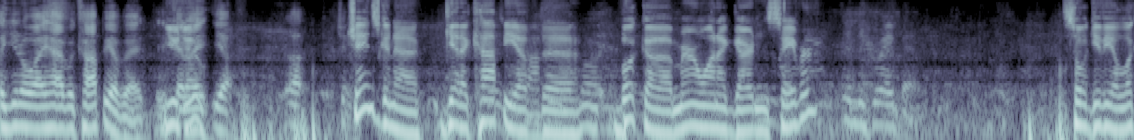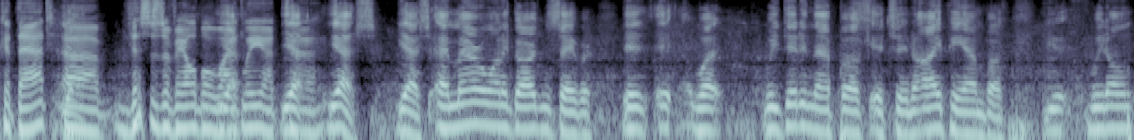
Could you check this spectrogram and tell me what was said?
you know, I have a copy of it. You Can do? I, yeah. Uh, Jane's gonna get a copy of the book, uh, Marijuana Garden Saver. in the gray bin. So we'll give you a look at that. Yeah. Uh, this is available widely yeah, at. yeah, Uh, yes, yes. And marijuana garden saver. It, it, what we did in that book, it's an IPM book. You, we don't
